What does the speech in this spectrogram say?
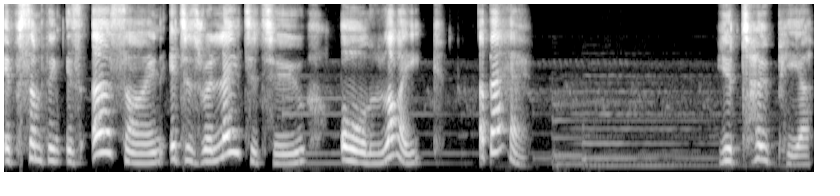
If something is ursine, it is related to or like a bear. Utopia.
